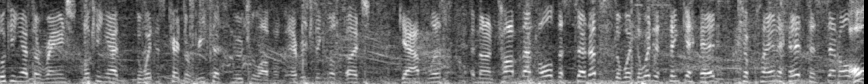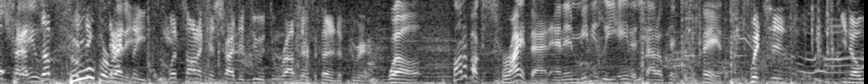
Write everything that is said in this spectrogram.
looking at the range, looking at the way this character resets neutral off of every single touch, gapless, and then on top of that, all of the setups, the way, the way to think ahead, to plan ahead, to set all these okay, traps up, super exactly ready. what Sonic has tried to do throughout their competitive career. Well, Sonic Fox tried that and immediately ate a shadow kick to the face. Which is, you know,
